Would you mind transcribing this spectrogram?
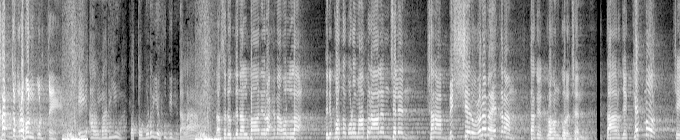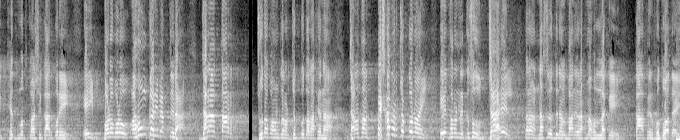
খাদ্য গ্রহণ করতে। এই আলবানি কত বড় ইহুদির দালাল। নাসিরউদ্দিন আলবানী রাহিমাহুল্লাহ তিনি কত বড় মাপরা আলেম ছিলেন। সারা বিশ্বের উলামা একরাম তাকে গ্রহণ করেছেন। তার যে খেদমত সেই খেদমতকে অস্বীকার করে এই বড় বড় অহংকারী ব্যক্তিরা যারা তার জুতা বহন করার যোগ্যতা রাখে না যারা তার পেশাবের যোগ্য নয় এ ধরনের কিছু জাহেল তারা নাসিরউদ্দিন আলবানী রাহমাহুল্লাহকে কাফের ফতোয়া দেয়।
